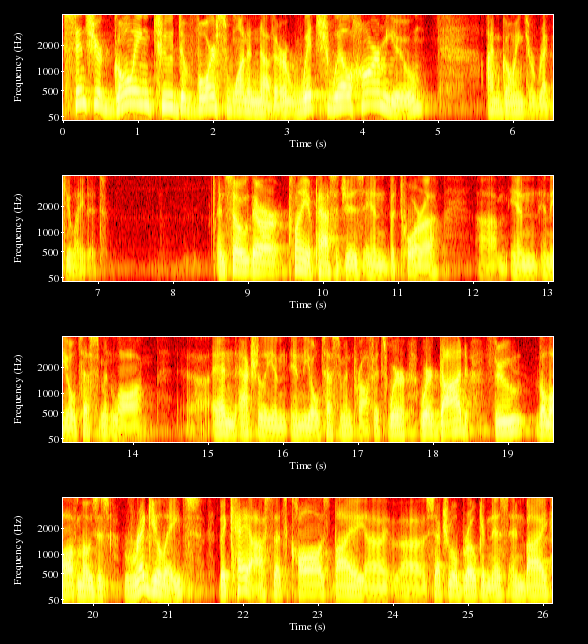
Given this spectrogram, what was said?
since you're going to divorce one another, which will harm you, I'm going to regulate it. And so there are plenty of passages in the Torah, um, in, in the Old Testament law, uh, and actually in, in the Old Testament prophets, where, where God, through the law of Moses, regulates the chaos that's caused by uh, uh, sexual brokenness and by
